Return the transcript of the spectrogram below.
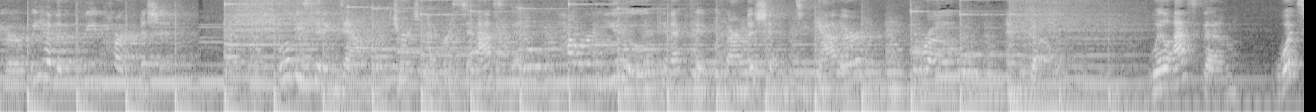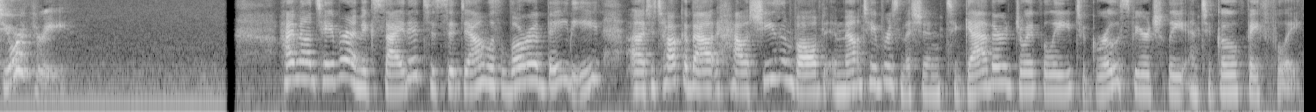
We have a three part mission. We'll be sitting down with church members to ask them, How are you connected with our mission to gather, grow, and go? We'll ask them, What's your three? Hi, Mount Tabor. I'm excited to sit down with Laura Beaty uh, to talk about how she's involved in Mount Tabor's mission to gather joyfully, to grow spiritually, and to go faithfully.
